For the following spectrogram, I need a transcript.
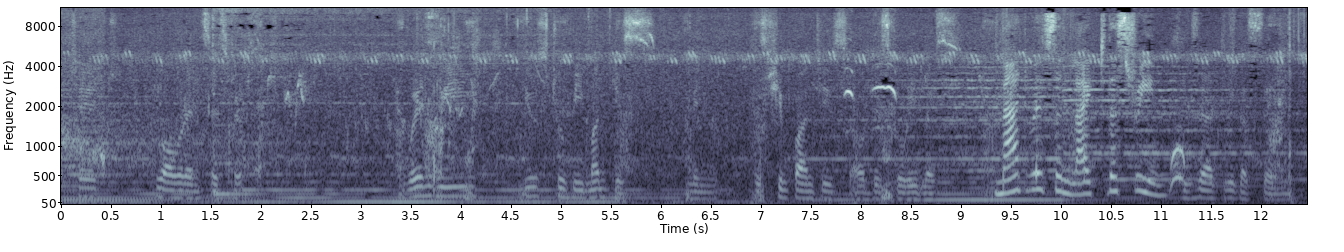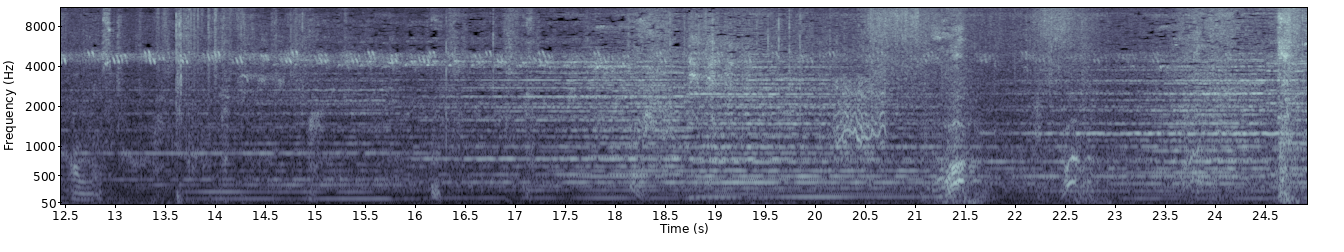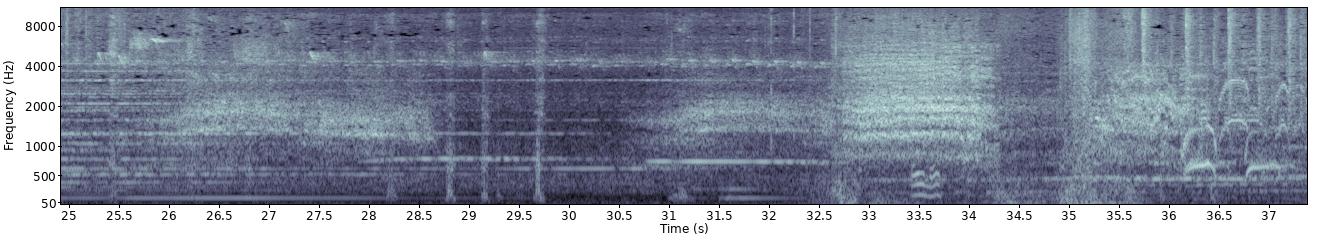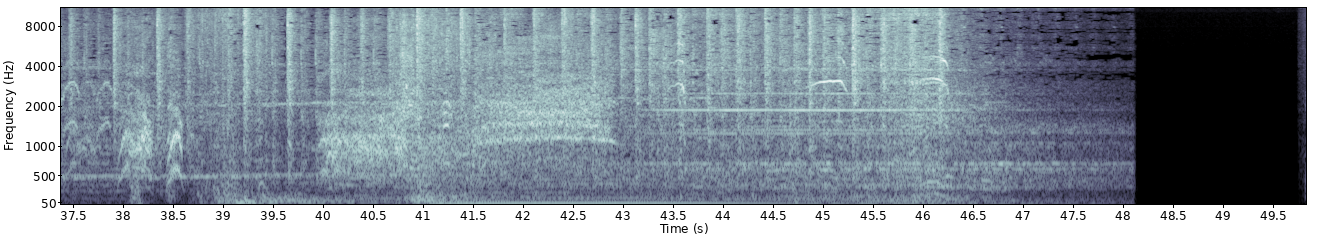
Related to our ancestors. When we used to be monkeys, I mean, these chimpanzees or these gorillas, Matt Wilson liked the stream. exactly the same, almost.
